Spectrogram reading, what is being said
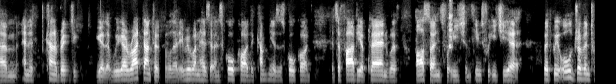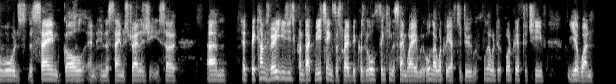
um, and it kind of brings together. We go right down to that. Everyone has their own scorecard. The company has a scorecard. It's a five-year plan with milestones for each and themes for each year. But we're all driven towards the same goal and in the same strategy. So um, it becomes very easy to conduct meetings this way because we're all thinking the same way. We all know what we have to do. We all know what, we have to achieve year one,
